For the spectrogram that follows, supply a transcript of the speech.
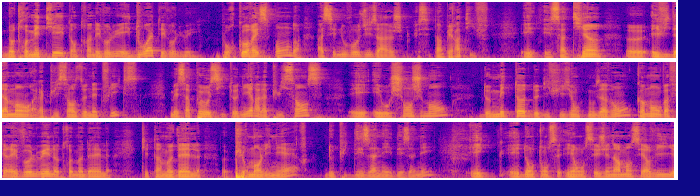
notre métier est en train d'évoluer et doit évoluer pour correspondre à ces nouveaux usages. Et c'est impératif. Et, ça tient euh, évidemment à la puissance de Netflix, mais ça peut aussi tenir à la puissance et, au changement de méthode de diffusion que nous avons, comment on va faire évoluer notre modèle, qui est un modèle euh, purement linéaire, depuis des années et des années, et, dont on s'est, on s'est généralement servi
